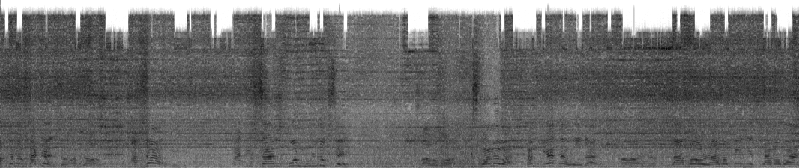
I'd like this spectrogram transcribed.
आपका नाम पटेल अफजल अफजल पाकिस्तान कौन मुल्क से इस्लामाबाद हम गया था उधर लाहौर रालोपीन इस्लामाबाद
